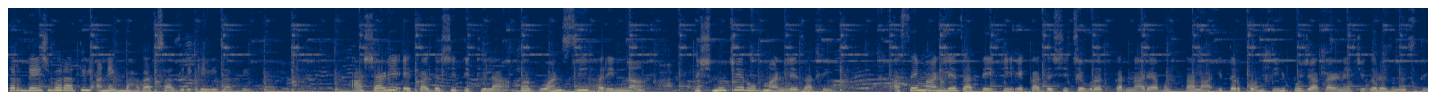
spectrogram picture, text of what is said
तर देशभरातील अनेक भागात साजरी केली जाते. आषाढी एकादशी तिथीला भगवान श्री हरींना विष्णूचे रूप मानले जाते. असे मानले जाते की एकादशीचे व्रत करणाऱ्या भक्ताला इतर कोणतीही पूजा करण्याची गरज नसते.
